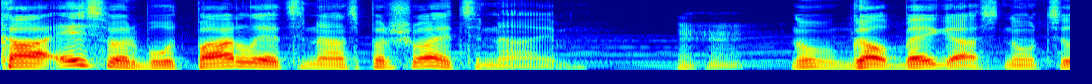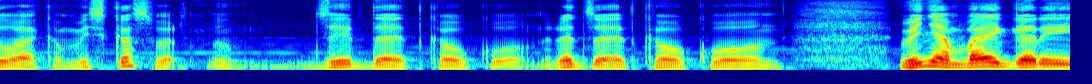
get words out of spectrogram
kā es varu būt pārliecināts par šo aicinājumu. Mm -hmm. nu, Galu beigās nu, cilvēkam viss, kas var nu, dzirdēt kaut ko, redzēt kaut ko. Un viņam vajag arī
